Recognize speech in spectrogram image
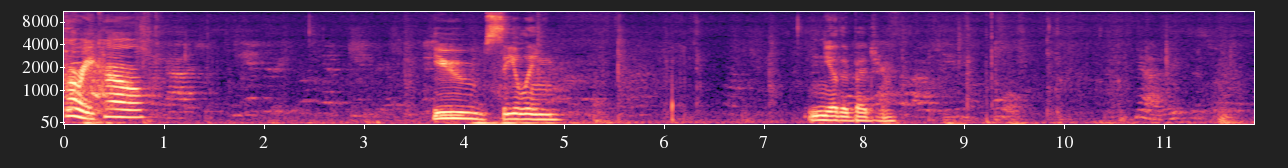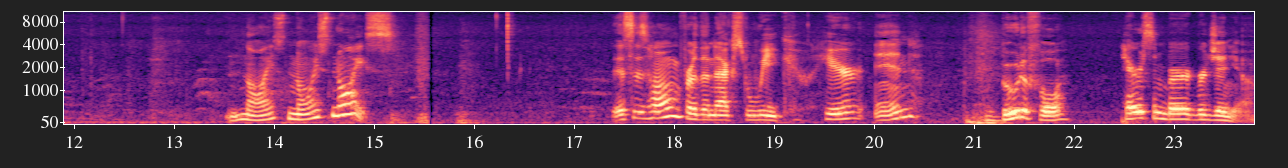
Hurry, cow. Huge ceiling in the other bedroom. Nice, nice, nice. This is home for the next week here in beautiful Harrisonburg, Virginia.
